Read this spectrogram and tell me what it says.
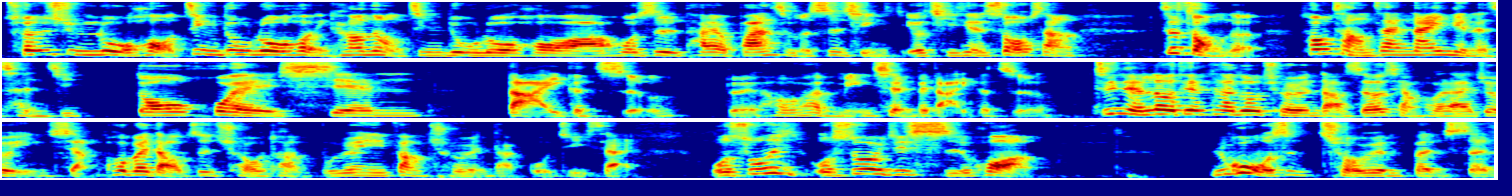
春训落后、进度落后，你看到那种进度落后啊，或是他有发生什么事情，有提前受伤这种的，通常在那一年的成绩都会先打一个折，对，会很明显被打一个折。今年乐天太多球员打十二强回来就有影响，会不会导致球团不愿意放球员打国际赛？我说我说一句实话，如果我是球员本身。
